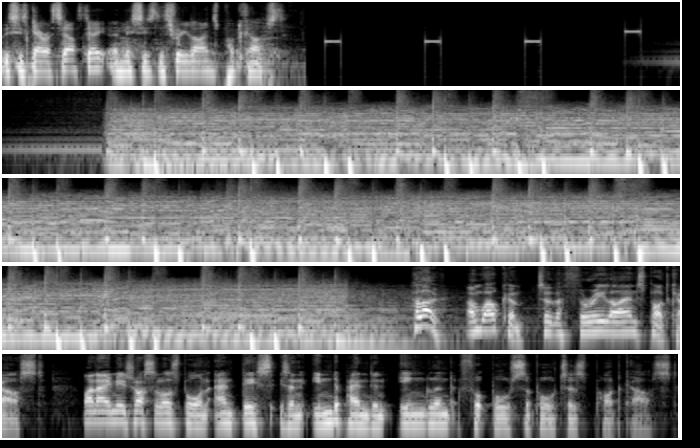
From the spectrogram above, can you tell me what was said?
This is Gareth Southgate, and this is the Three Lions podcast. Hello and welcome to the Three Lions podcast. My name is Russell Osborne and this is an independent England football supporters podcast.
